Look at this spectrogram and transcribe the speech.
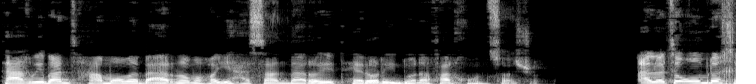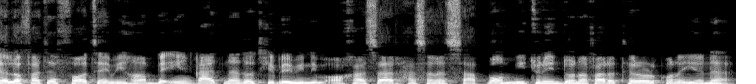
تقریبا تمام برنامه های حسن برای ترور این دو نفر خونسا شد. البته عمر خلافت فاطمی هم به این قد نداد که ببینیم آخر حسن صبا می‌تونه این دو نفر رو ترور کنه یا نه.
